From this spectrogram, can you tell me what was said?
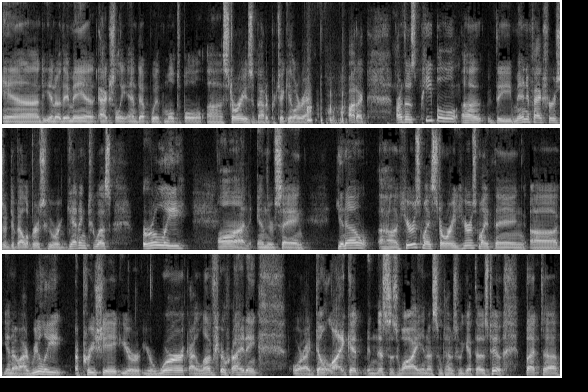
and you know they may actually end up with multiple uh, stories about a particular product are those people uh, the manufacturers or developers who are getting to us early on and they're saying you know uh, here's my story here's my thing uh, you know i really appreciate your your work i love your writing or i don't like it and this is why you know sometimes we get those too but uh,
